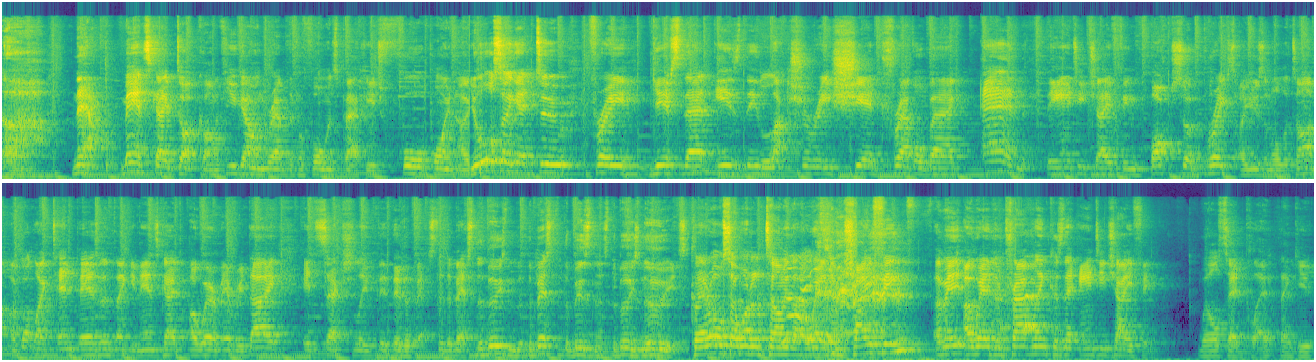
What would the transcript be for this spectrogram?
Ah, Now, manscaped.com, if you go and grab the performance package 4.0, you'll also get two free gifts. That is the luxury shed travel bag and the anti-chafing boxer briefs. I use them all the time. I've got like 10 pairs of them, thank you Manscaped. I wear them every day. It's actually, they're, they're the best, they're the best. The, bees, the best of the business, the bees needs. Claire also wanted to tell me that I wear them chafing. I mean, I wear them traveling because they're anti-chafing. Well said, Claire. Thank you.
